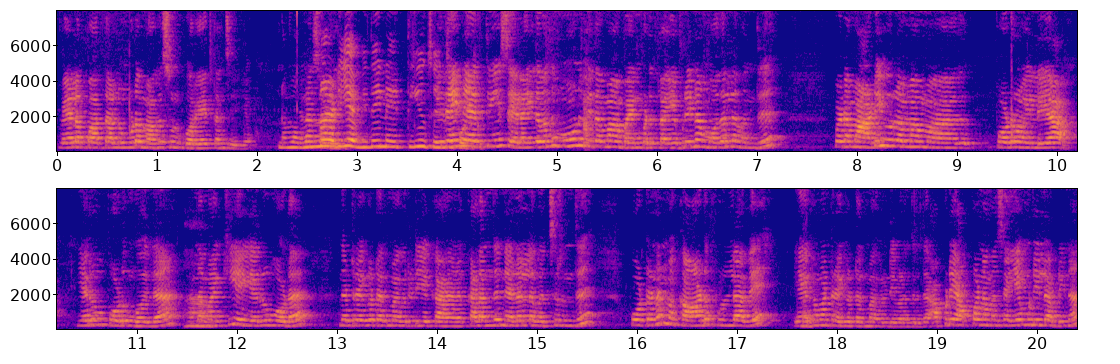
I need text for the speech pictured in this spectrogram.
வேலை பார்த்தாலும் கூட மகசூல் குறையத்தான் செய்யும். நம்ம முன்னாடியே விதை நேர்த்தியும் விதை நேர்த்தியும் செய்யலாம். இதை வந்து மூணு விதமா பயன்படுத்தலாம். எப்படின்னா முதல்ல வந்து இப்போ நம்ம அடி உரமா ம- போடுறோம் இல்லையா? எருவு போடும்போது அந்த மக்கிய எருவோட இந்த ட்ரைகோட்டர் மகிரிடியை க கலந்து நிழல்ல வச்சிருந்து போட்டோன்னா நம்ம காடு ஃபுல்லாவே ஏகமா ட்ரைகோட்டர் மகிரிடி வளர்ந்துருது. அப்படி அப்போ நம்ம செய்ய முடியல அப்படின்னா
